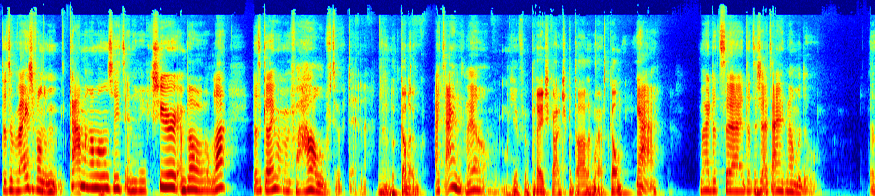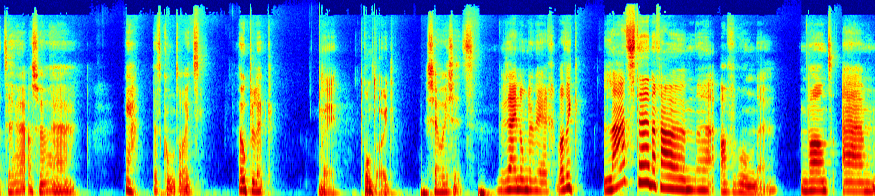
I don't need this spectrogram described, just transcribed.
dat er bij wijze van een cameraman zit en een regisseur en bla bla bla, dat ik alleen maar mijn verhaal hoef te vertellen. Nou, dat kan ook. Uiteindelijk wel. Moet je even een prijskaartje betalen, maar het kan. Ja, maar dat, eh, dat is uiteindelijk wel mijn doel. Dat eh, als we, eh, ja, dat komt ooit. Hopelijk. Nee, het komt ooit. Zo is het. We zijn onderweg. Wat ik laatste, dan gaan we hem afronden. Want ehm,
